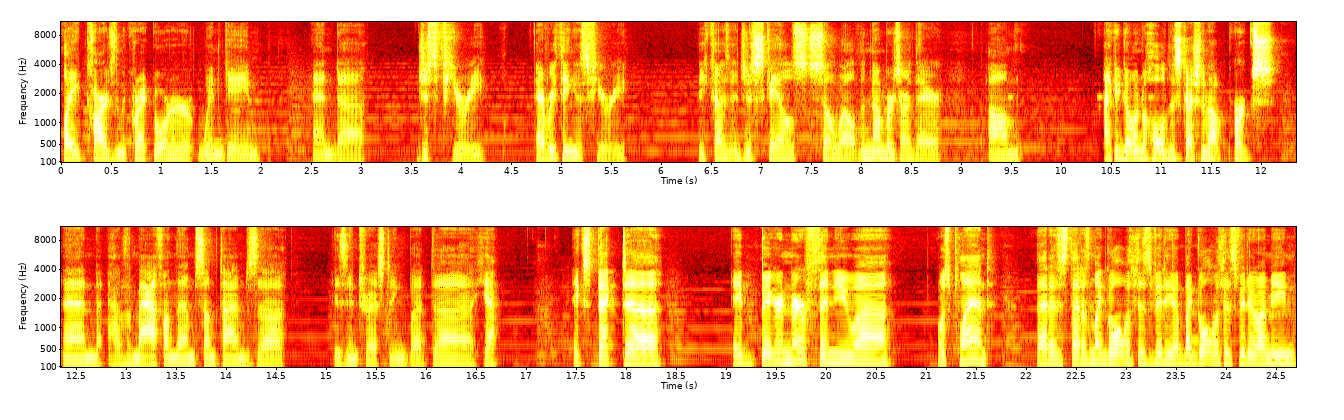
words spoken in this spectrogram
play cards in the correct order, win game, and uh, just Fury. Everything is Fury because it just scales so well. The numbers are there. Um, I could go into a whole discussion about perks and have the math on them sometimes uh, is interesting, but uh, yeah. Expect uh, a bigger nerf than you uh, was planned. That is that is my goal with this video. By goal with this video, I mean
